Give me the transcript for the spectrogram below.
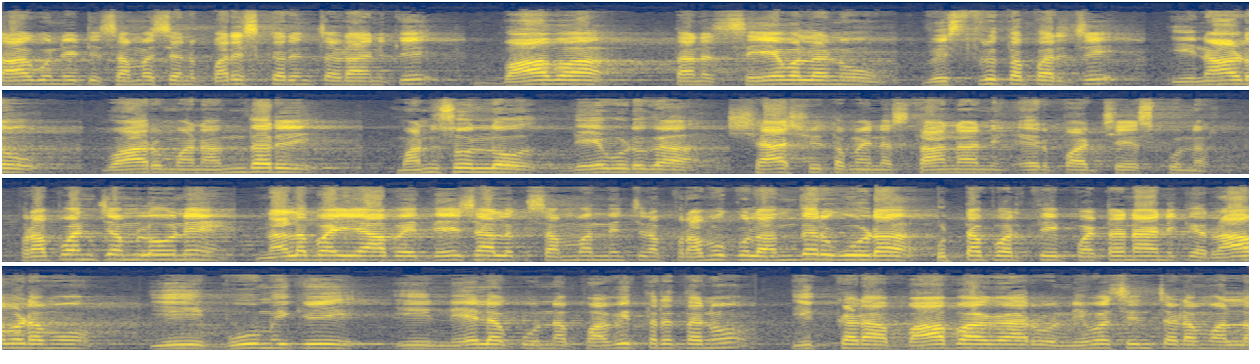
తాగునీటి సమస్యను పరిష్కరించడానికి బాబా తన సేవలను విస్తృతపరిచి ఈనాడు వారు మనందరి మనసుల్లో దేవుడుగా శాశ్వతమైన స్థానాన్ని ఏర్పాటు చేసుకున్నారు. ప్రపంచంలోనే నలభై యాభై దేశాలకు సంబంధించిన ప్రముఖులందరూ కూడా పుట్టపర్తి పట్టణానికి రావడము ఈ భూమికి ఈ నేలకు ఉన్న పవిత్రతను ఇక్కడ బాబా గారు నివసించడం వల్ల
